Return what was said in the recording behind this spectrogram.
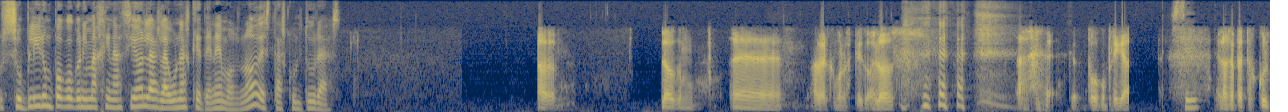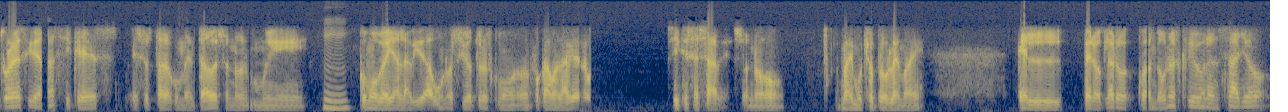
suplir un poco con imaginación las lagunas que tenemos ¿no? de estas culturas. Lo, eh, a ver cómo lo explico. Los, es un poco complicado. Sí. En los aspectos culturales y demás sí que es eso está documentado, eso no es muy uh -huh. cómo veían la vida unos y otros, cómo enfocaban la guerra. Sí que se sabe, eso no no hay mucho problema ahí. El, pero claro, cuando uno escribe un ensayo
